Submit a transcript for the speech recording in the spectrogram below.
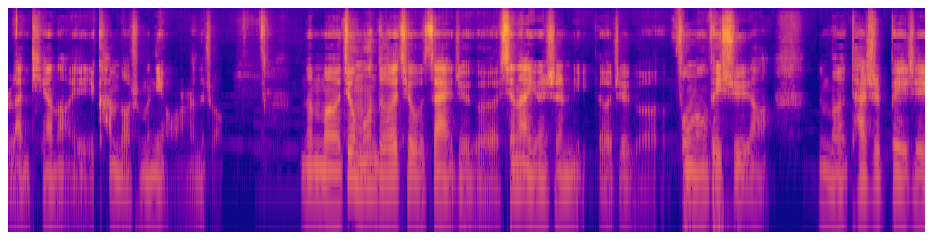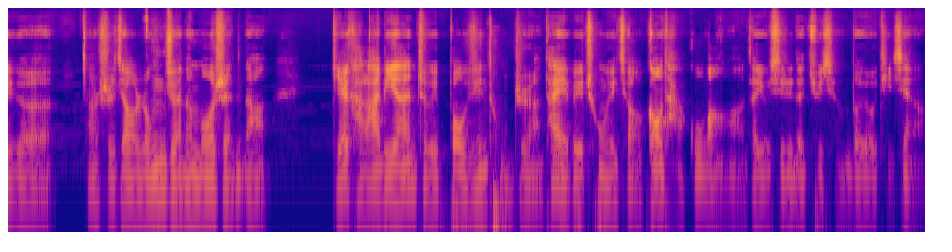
蓝天的，也看不到什么鸟啊那种。那么旧蒙德就在这个现代原神里的这个风龙废墟啊，那么他是被这个。当时叫龙卷的魔神啊，迭卡拉比安这位暴君统治啊，他也被称为叫高塔孤王啊，在游戏里的剧情都有体现啊。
